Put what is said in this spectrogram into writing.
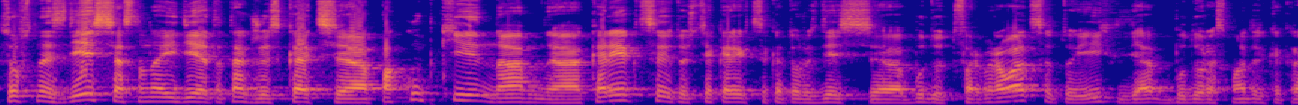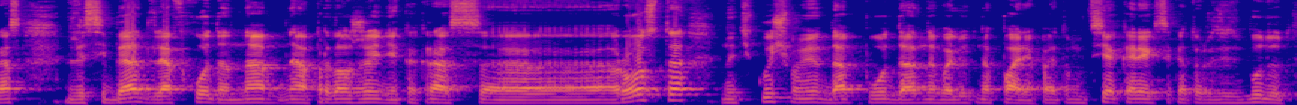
Собственно, здесь основная идея это также искать а, покупки на а, коррекции, то есть те коррекции, которые здесь будут формироваться, то их я буду рассматривать как раз для себя, для входа на продолжение как раз роста на текущий момент да, по данной валютной паре. Поэтому все коррекции, которые здесь будут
